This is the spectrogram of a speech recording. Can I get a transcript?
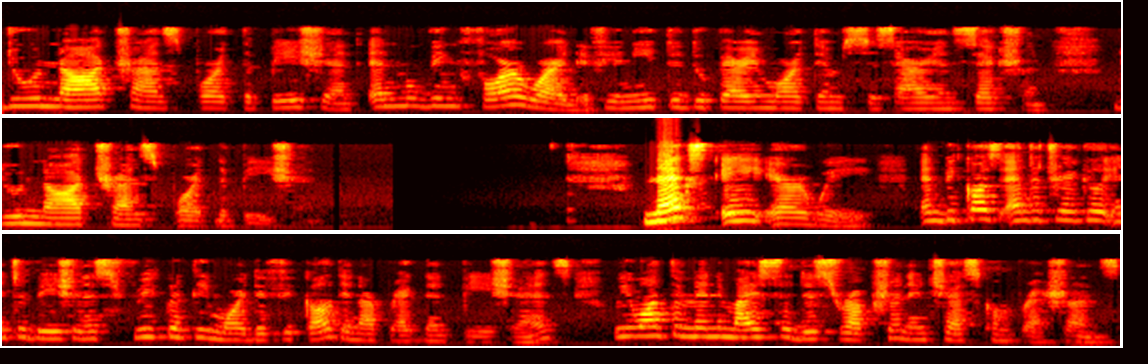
do not transport the patient. And moving forward, if you need to do perimortem cesarean section, do not transport the patient. Next, A airway. And because endotracheal intubation is frequently more difficult in our pregnant patients, we want to minimize the disruption in chest compressions.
